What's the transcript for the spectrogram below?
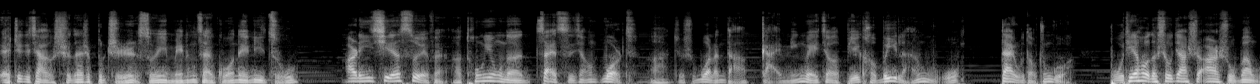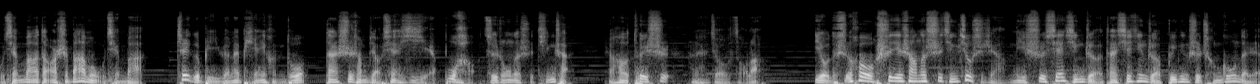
哎，这个价格实在是不值，所以没能在国内立足。二零一七年四月份啊，通用呢再次将 Wort 啊，就是沃兰达改名为叫别克威兰五，带入到中国，补贴后的售价是二十五万五千八到二十八万五千八，这个比原来便宜很多，但市场表现也不好，最终呢是停产，然后退市，哎就走了。有的时候世界上的事情就是这样，你是先行者，但先行者不一定是成功的人，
